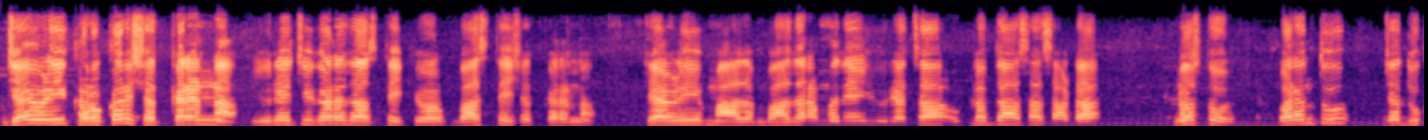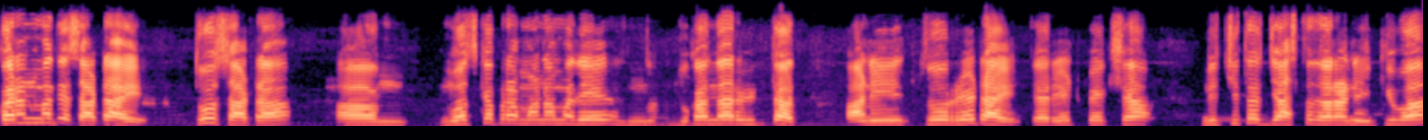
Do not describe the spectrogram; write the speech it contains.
ज्यावेळी खरोखर शेतकऱ्यांना युरियाची गरज असते किंवा भासते शेतकऱ्यांना त्यावेळी मा बाजारामध्ये युरियाचा उपलब्ध असा साठा नसतो. परंतु ज्या दुकानांमध्ये साठा आहे तो साठा मोजक्या प्रमाणामध्ये दुकानदार विकतात आणि जो रेट आहे त्या रेटपेक्षा निश्चितच जास्त दराने किंवा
